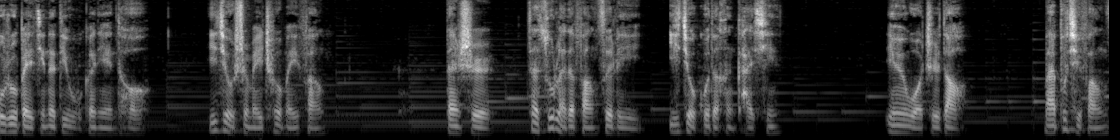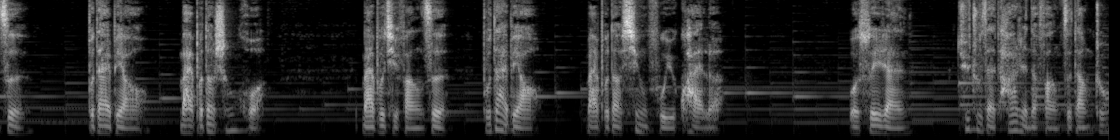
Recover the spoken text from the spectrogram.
步入北京的第五个年头，依旧是没车没房，但是在租来的房子里依旧过得很开心，因为我知道，买不起房子，不代表买不到生活，买不起房子不代表买不到幸福与快乐。我虽然居住在他人的房子当中，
